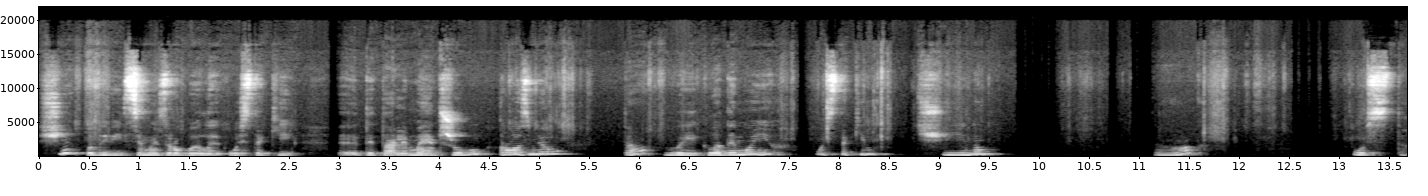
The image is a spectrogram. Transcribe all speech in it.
Ще, подивіться, ми зробили ось такі е, деталі меншого розміру. Та викладемо їх ось таким чином. Так. Ось так.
